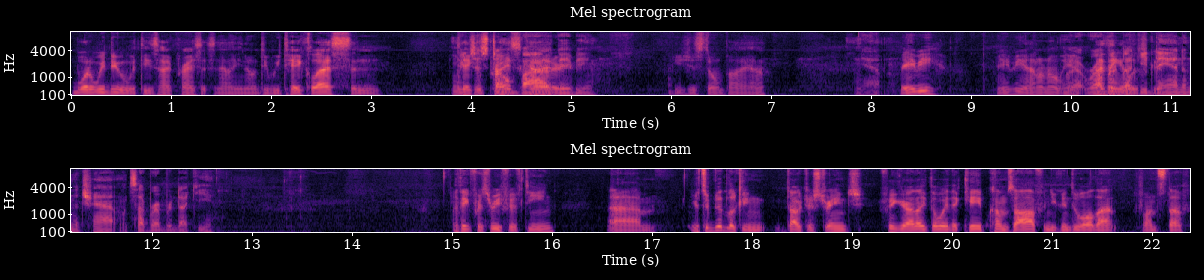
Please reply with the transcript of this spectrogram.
what do we do with these high prices now? You know, do we take less and We take just a price don't buy, cut, baby. You just don't buy, huh? Yeah. Maybe, maybe I don't know. We got I Rubber think it looks Ducky. Dan in the chat. What's up, Rubber Ducky? I think for three fifteen, um, it's a good looking Doctor Strange figure. I like the way the cape comes off, and you can do all that fun stuff,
